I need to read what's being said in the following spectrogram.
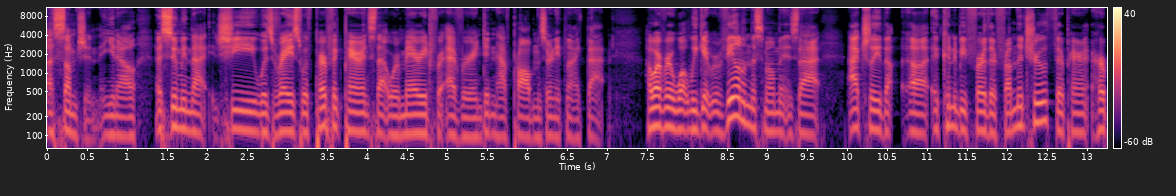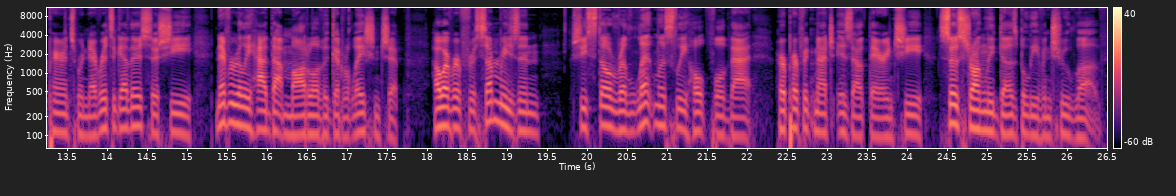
assumption, you know, assuming that she was raised with perfect parents that were married forever and didn't have problems or anything like that. However, what we get revealed in this moment is that actually the uh, it couldn't be further from the truth. Their parent, her parents were never together, so she never really had that model of a good relationship. However, for some reason, she's still relentlessly hopeful that her perfect match is out there, and she so strongly does believe in true love.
